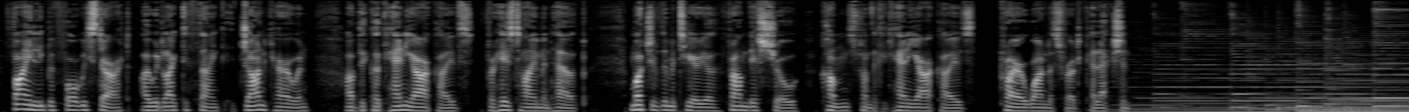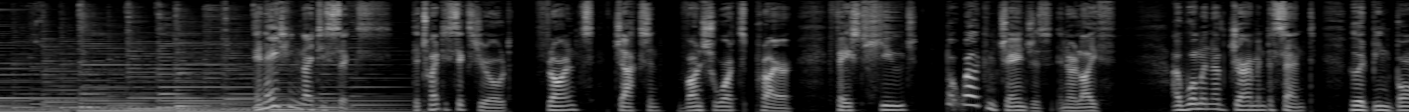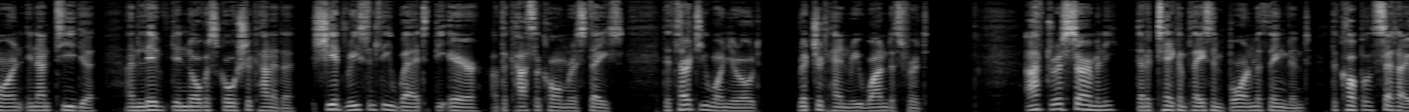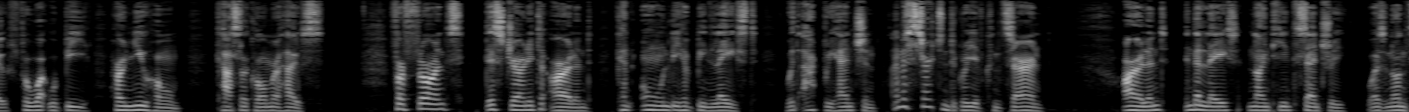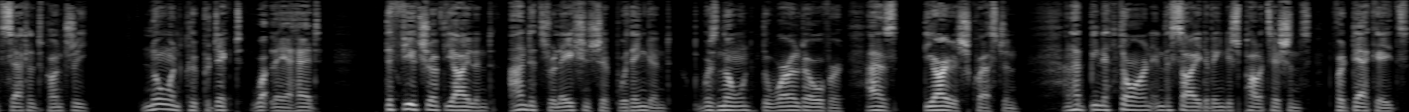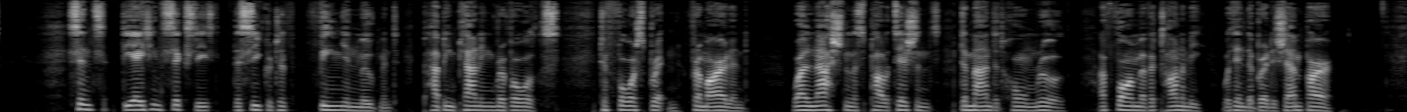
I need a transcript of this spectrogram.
Finally, before we start, I would like to thank John Kirwan of the Kilkenny Archives for his time and help. Much of the material from this show comes from the Kilkenny Archives prior Wandesford collection. In 1896, the 26 year old Florence Jackson von Schwartz Prior faced huge but welcome changes in her life. A woman of German descent who had been born in Antigua and lived in Nova Scotia, Canada, she had recently wed the heir of the Castlecomer estate, the 31 year old Richard Henry Wandesford. After a ceremony that had taken place in Bournemouth, England, the couple set out for what would be her new home, Castlecomer House. For Florence, this journey to Ireland can only have been laced with apprehension and a certain degree of concern. Ireland, in the late 19th century, was an unsettled country. No one could predict what lay ahead. The future of the island and its relationship with England was known the world over as the Irish question, and had been a thorn in the side of English politicians for decades. Since the 1860s, the secretive Fenian movement had been planning revolts to force Britain from Ireland, while nationalist politicians demanded Home Rule, a form of autonomy within the British Empire.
